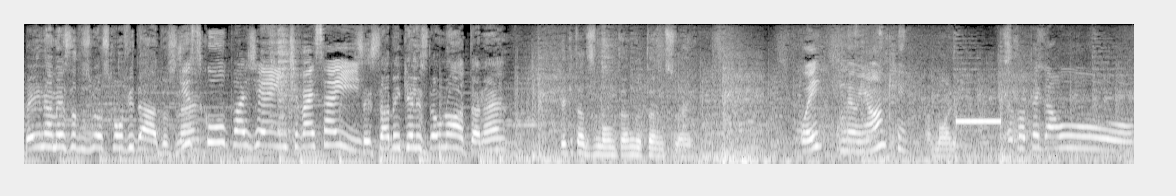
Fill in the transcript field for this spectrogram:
Bem na mesa dos meus convidados, né? Desculpa, gente, vai sair. Vocês sabem que eles dão nota, né? Por que, que tá desmontando tanto isso aí? Oi? O meu nhoque? Tá mole. Eu vou pegar o.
